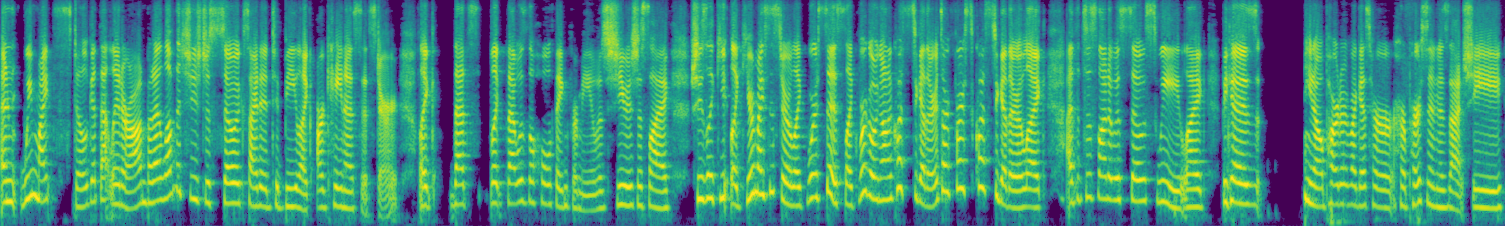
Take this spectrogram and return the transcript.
And we might still get that later on, but I love that she's just so excited to be like Arcana's sister. Like that's like that was the whole thing for me. It was she was just like she's like you like you're my sister. Like we're sis. Like we're going on a quest together. It's our first quest together. Like I just thought it was so sweet. Like because you know part of i guess her her person is that she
